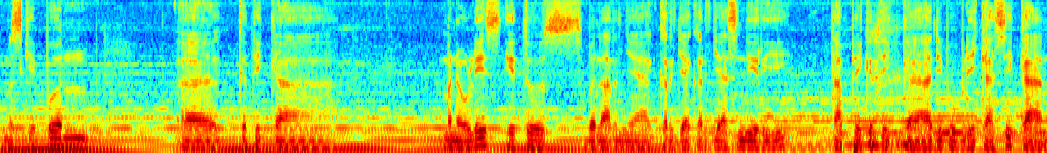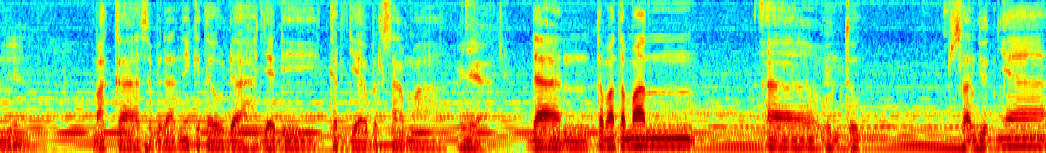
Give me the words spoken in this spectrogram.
Meskipun eh, ketika menulis itu sebenarnya kerja-kerja sendiri, tapi ketika dipublikasikan Iya. maka sebenarnya kita udah jadi kerja bersama. Iya. Dan teman-teman eh, untuk selanjutnya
